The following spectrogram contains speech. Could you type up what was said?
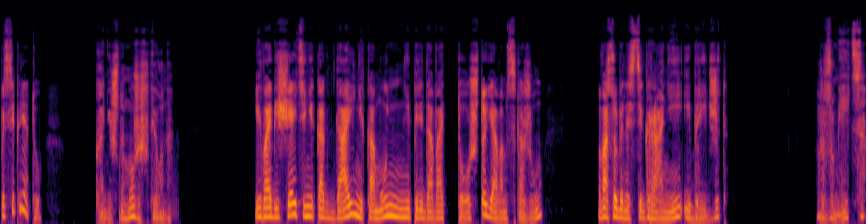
по секрету. Конечно, можешь, Фиона. И вы обещаете никогда и никому не передавать то, что я вам скажу, в особенности Грани и Бриджит? Разумеется.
